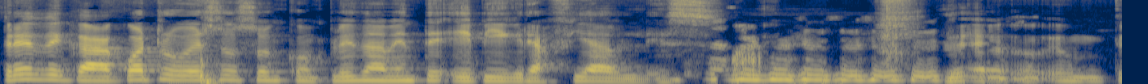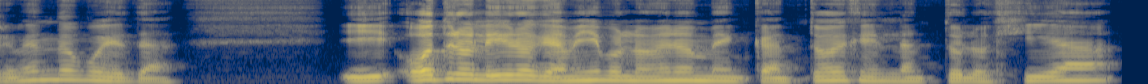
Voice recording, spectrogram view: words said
tres de cada cuatro versos son completamente epigrafiables. un tremendo poeta. Y otro libro que a mí por lo menos me encantó es que es la antología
